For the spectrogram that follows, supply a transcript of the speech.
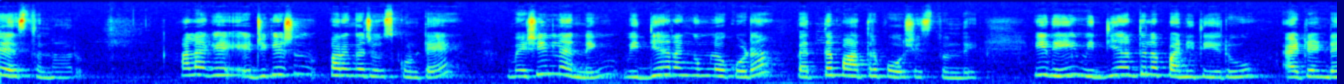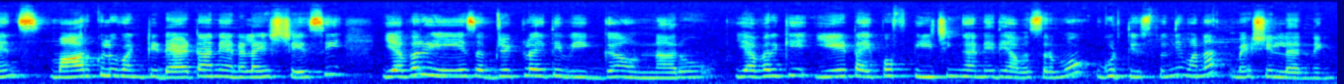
చేస్తున్నారు. అలాగే ఎడ్యుకేషన్ పరంగా చూసుకుంటే మెషిన్ లెర్నింగ్ విద్యారంగంలో కూడా పెద్ద పాత్ర పోషిస్తుంది. ఇది విద్యార్థుల పనితీరు అటెండెన్స్ మార్కులు వంటి డేటాని అనలైజ్ చేసి ఎవరు ఏ ఏ సబ్జెక్ట్లో అయితే వీక్గా ఉన్నారో ఎవరికి ఏ టైప్ ఆఫ్ టీచింగ్ అనేది అవసరమో గుర్తిస్తుంది మన మెషిన్ లెర్నింగ్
